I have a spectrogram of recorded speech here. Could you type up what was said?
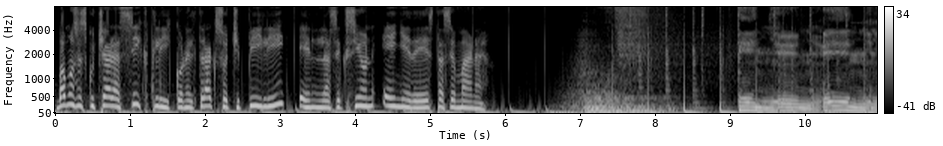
Vamos a escuchar a Sictli con el track Xochipili en la sección ñ de esta semana. Ñ, ñ,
